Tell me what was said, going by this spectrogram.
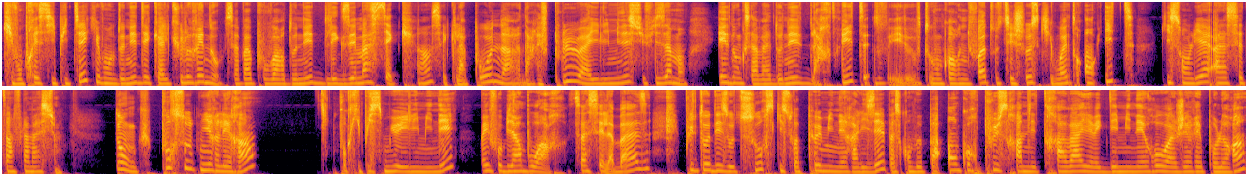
qui vont précipiter, qui vont donner des calculs rénaux. Ça va pouvoir donner de l'eczéma sec. hein. c'est que la peau n'a- n'arrive plus à éliminer suffisamment. Et donc, ça va donner de l'arthrite. Et encore une fois, toutes ces choses qui vont être en hit, qui sont liées à cette inflammation. Donc, pour soutenir les reins, pour qu'ils puissent mieux éliminer, bah, il faut bien boire. Ça, c'est la base. Plutôt des eaux de source qui soient peu minéralisées, parce qu'on ne veut pas encore plus ramener de travail avec des minéraux à gérer pour le rein.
